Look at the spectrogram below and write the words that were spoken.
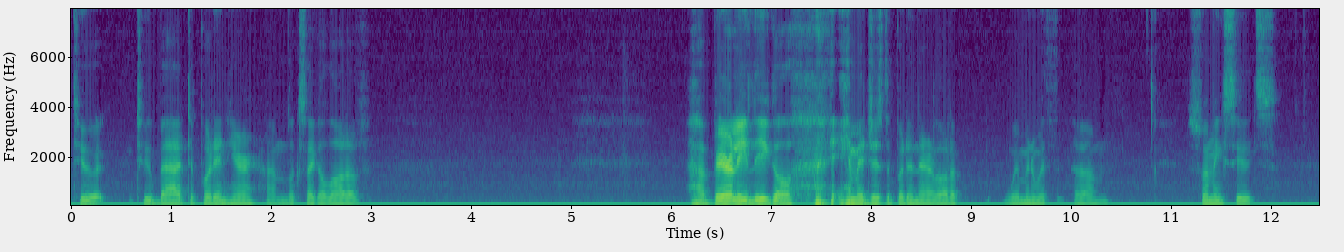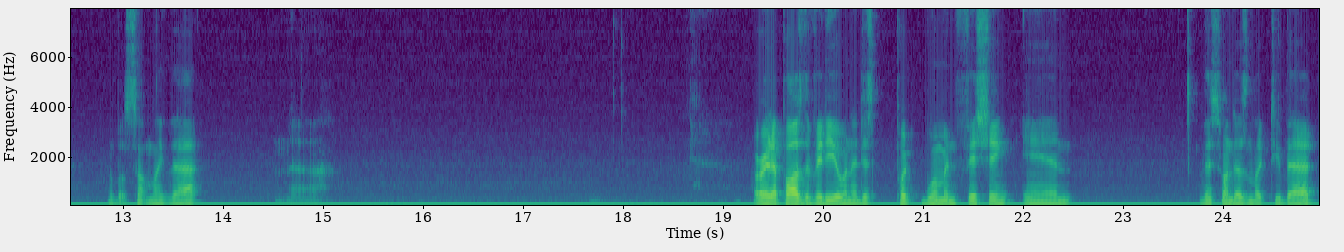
too too bad to put in here. Um, looks like a lot of uh, barely legal images to put in there. A lot of women with um, swimming suits. About something like that? Nah. Alright, I paused the video and I just put woman fishing and this one doesn't look too bad.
